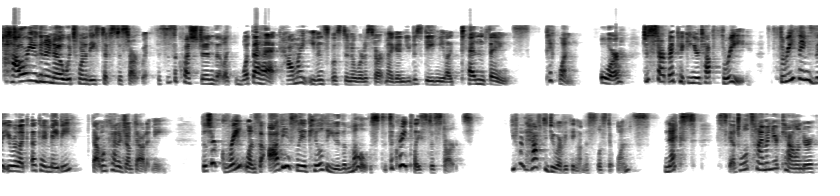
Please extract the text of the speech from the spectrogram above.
how are you going to know which one of these tips to start with? This is a question that like, what the heck? How am I even supposed to know where to start, Megan? You just gave me like 10 things. Pick one or just start by picking your top three. Three things that you were like, okay, maybe that one kind of jumped out at me. Those are great ones that obviously appeal to you the most. It's a great place to start. You don't have to do everything on this list at once. Next, schedule time on your calendar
